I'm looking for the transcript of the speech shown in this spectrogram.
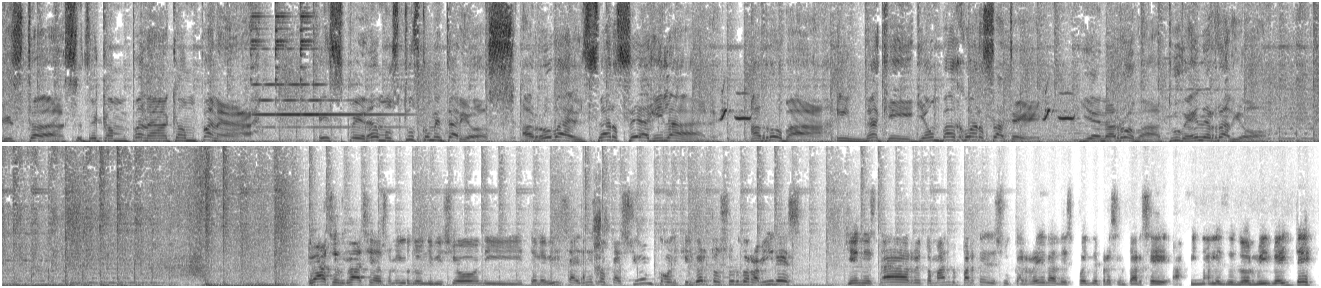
Estás de campana a campana. Esperamos tus comentarios. Arroba el zarce aguilar. Arroba inaki-arzate. Y en arroba tu radio. Gracias, gracias amigos de Univisión y Televisa. En esta ocasión con Gilberto Zurdo Ramírez, quien está retomando parte de su carrera después de presentarse a finales del 2020.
